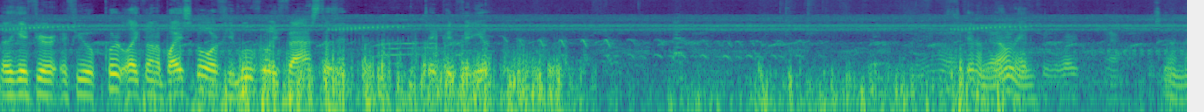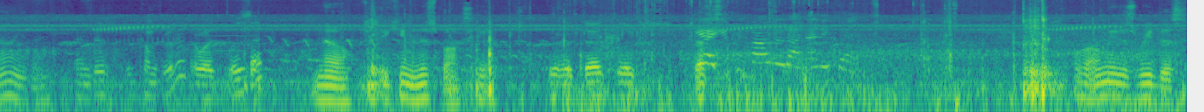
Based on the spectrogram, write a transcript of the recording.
Like if you're if you put it like on a bicycle or if you move really fast, does it take good video? Oh, it's got a mounting. It's got a mounting thing. And this it comes with it, or what, what is that? No, it came in this box here. Yeah, but that looks. That's, Yeah, you can mount it on anything. Hold on, let me just read this.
